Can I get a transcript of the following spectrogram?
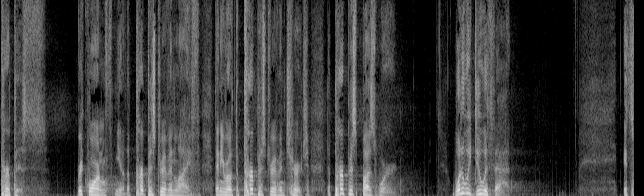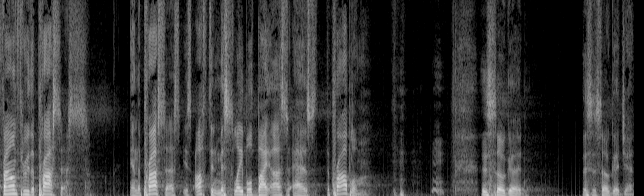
purpose. Rick Warren, you know, the purpose driven life. Then he wrote the purpose driven church, the purpose buzzword. What do we do with that? It's found through the process. And the process is often mislabeled by us as the problem. this is so good. This is so good, Jen.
